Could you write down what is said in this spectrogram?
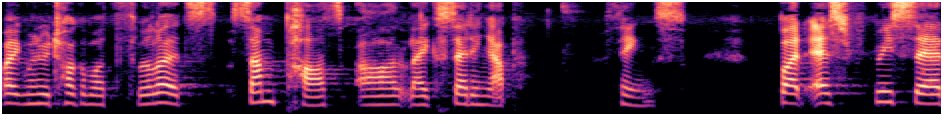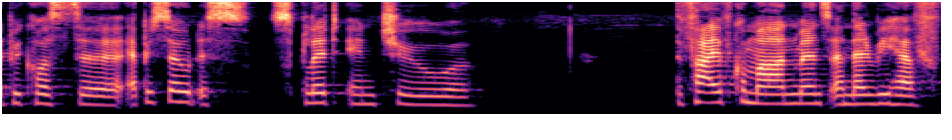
like when we talk about thriller, it's some parts are like setting up things. But as we said, because the episode is split into the five commandments, and then we have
